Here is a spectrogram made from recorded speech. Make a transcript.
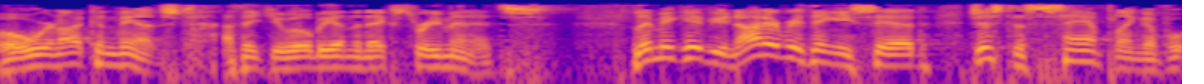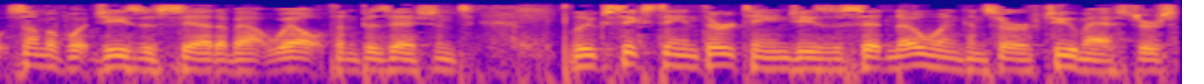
Oh, we're not convinced. I think you will be in the next three minutes. Let me give you not everything he said, just a sampling of some of what Jesus said about wealth and possessions. Luke 16:13 Jesus said, "No one can serve two masters,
